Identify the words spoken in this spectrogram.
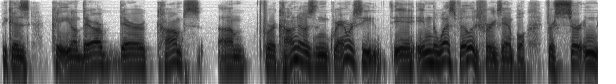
because you know there are there are comps um, for condos in Gramercy in the West Village, for example, for certain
